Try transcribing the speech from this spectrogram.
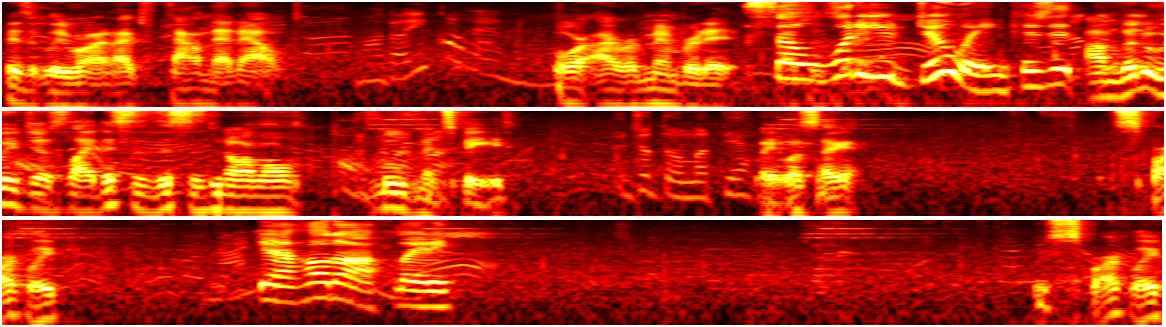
physically run. I found that out or I remembered it. So what are you doing? Because it? I'm literally just like this is this is normal movement speed. Wait one second. Sparkly. Yeah, hold off, lady. It's sparkly.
